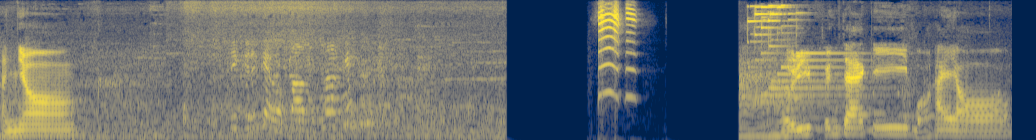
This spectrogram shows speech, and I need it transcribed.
안녕. 그렇게? 우리 이쁜 자기 뭐 해요?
